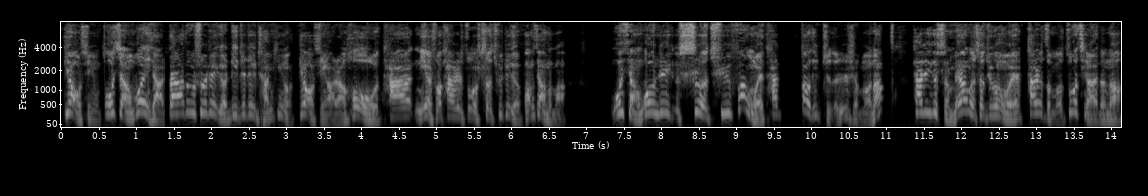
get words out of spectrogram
调性。我想问一下，大家都说这个荔枝这个产品有调性啊，然后它你也说它是做社区这个方向的嘛？我想问这个社区氛围，它到底指的是什么呢？它是一个什么样的社区氛围？它是怎么做起来的呢？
